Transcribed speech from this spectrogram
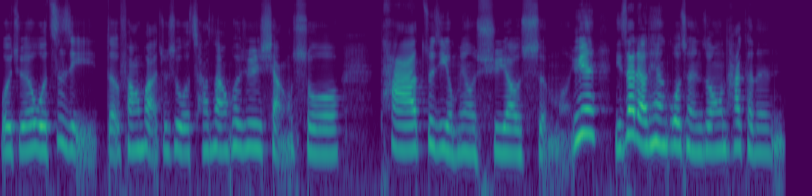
我觉得我自己的方法就是，我常常会去想说，他最近有没有需要什么？因为你在聊天的过程中，他可能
